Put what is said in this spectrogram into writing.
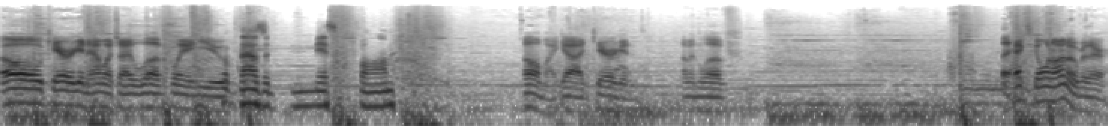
Oh, Kerrigan, how much I love playing you. That was a missed bomb. Oh my god, Kerrigan. I'm in love. What the heck's going on over there?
